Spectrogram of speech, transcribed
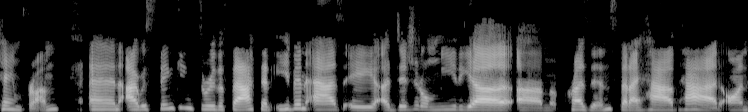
came from. And I was thinking through the fact that even as a, a digital media um, presence that I have had on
